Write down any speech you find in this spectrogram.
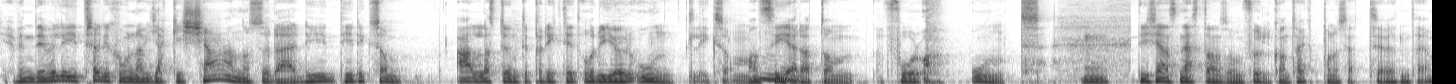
jag vet inte, det är väl i tradition av Jackie Chan och sådär. Det, är- det är liksom alla stunter på riktigt och det gör ont liksom. Man ser att de får ont. Mm. Det känns nästan som full kontakt på något sätt. Jag vet inte.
